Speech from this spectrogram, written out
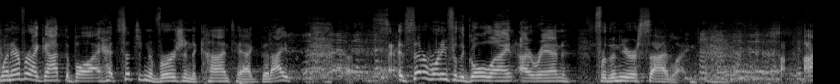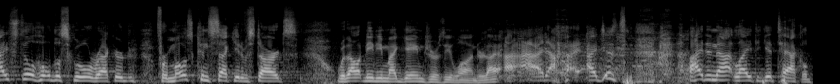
Whenever I got the ball, I had such an aversion to contact that I uh, instead of running for the goal line, I ran for the nearest sideline. I still hold the school record for most consecutive starts without needing my game jersey laundered. I, I, I, I just, I did not like to get tackled.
